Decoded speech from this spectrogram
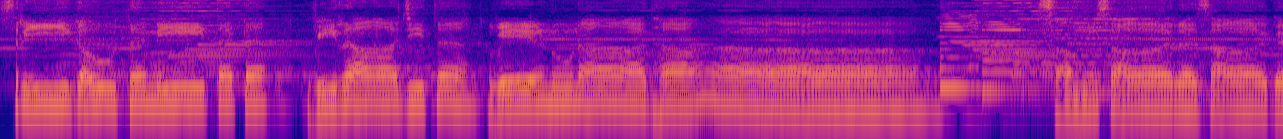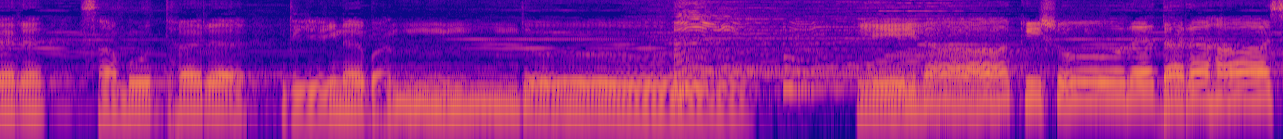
श्रीगौतमीतट विराजित वेणुनाधा संसारसागर समुद्धर दीनबन्धु। लीलाकिशोरदरहास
